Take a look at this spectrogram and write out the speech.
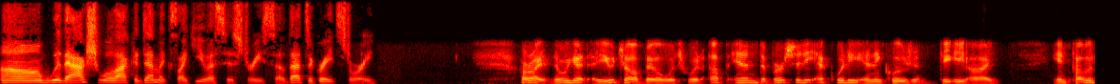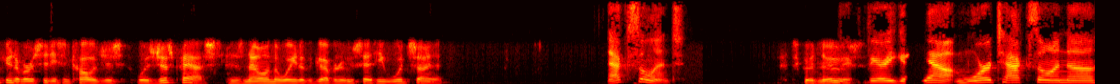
um, with actual academics like U.S. history. So that's a great story. All right, then we got a Utah bill which would upend diversity, equity, and inclusion (DEI) in public universities and colleges was just passed and is now on the way to the governor, who said he would sign it. Excellent. It's good news. Very good. Yeah, more attacks on uh,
